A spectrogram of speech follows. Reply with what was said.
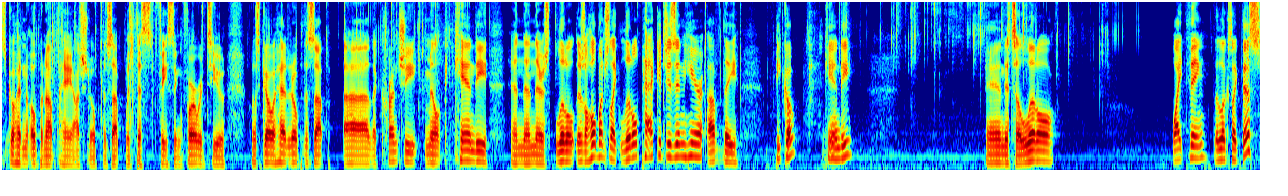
Let's go ahead and open up. Hey, I should open this up with this facing forward to you. Let's go ahead and open this up. Uh, the crunchy milk candy, and then there's little. There's a whole bunch of like little packages in here of the pico candy, and it's a little white thing that looks like this.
